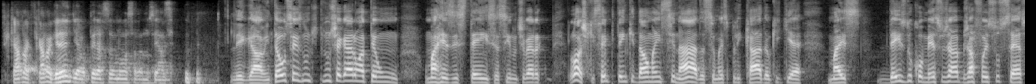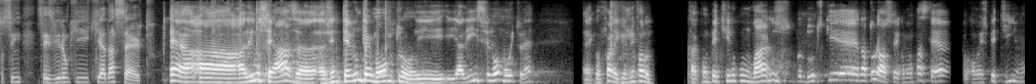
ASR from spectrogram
ficava, ficava grande a operação nossa lá no Ceasa. Legal. Então vocês não, não chegaram a ter um, uma resistência, assim, não tiveram. Lógico que sempre tem que dar uma ensinada, assim, uma explicada o que, que é, mas desde o começo já, já foi sucesso, assim, vocês viram que, que ia dar certo. É, a, ali no Ceasa, a gente teve um termômetro e, e, ali ensinou muito, né? É que eu falei, que o Juninho falou, tá competindo com vários produtos que é natural, você comer um pastel, comer um espetinho, né?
